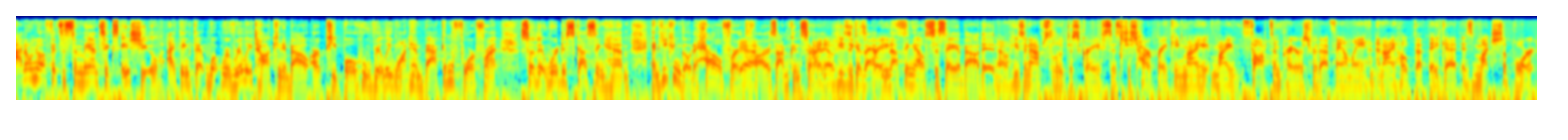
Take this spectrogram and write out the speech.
I don't know if it's a semantics issue. I think that what we're really talking about are people who really want him back in the forefront so that we're discussing him. And he can go to hell for yeah. as far as I'm concerned. I know he's because I have nothing else to say about it. No, he's an absolute disgrace. It's just heartbreaking. My my thoughts and prayers for that family, and I hope that they get as much support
